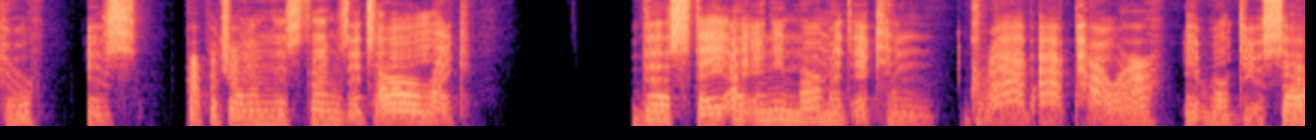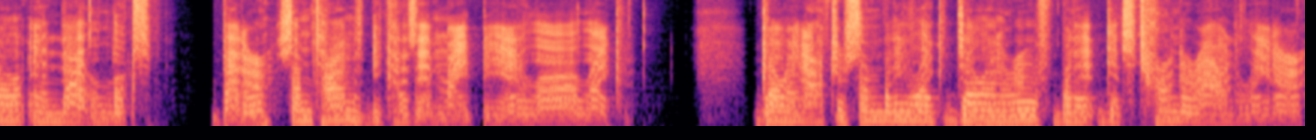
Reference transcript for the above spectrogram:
who is perpetrating these things. It's all like the state at any moment it can grab at power, it will do so, and that looks better sometimes because it might be a law like going after somebody like Dylann Roof, but it gets turned around later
